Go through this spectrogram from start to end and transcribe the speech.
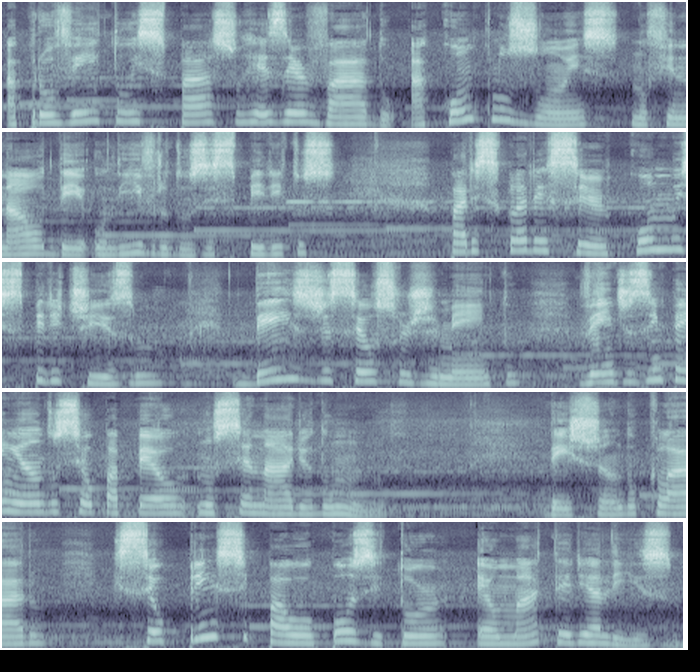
aproveita o espaço reservado a conclusões no final de O Livro dos Espíritos para esclarecer como o Espiritismo, desde seu surgimento, vem desempenhando seu papel no cenário do mundo, deixando claro que seu principal opositor é o materialismo.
